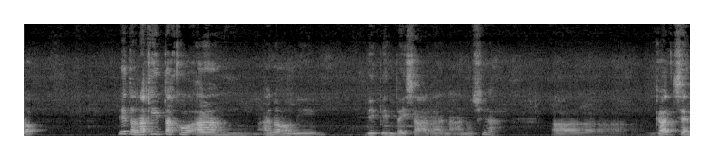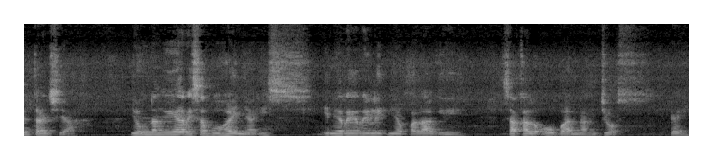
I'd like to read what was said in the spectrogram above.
So, ito, nakita ko ang ano ni Bipin Daysara na ano siya, uh, God-centered siya. Yung nangyayari sa buhay niya is inire-relate niya palagi sa kalooban ng Diyos. Okay?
